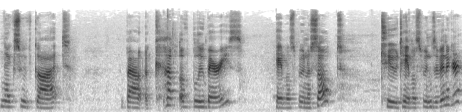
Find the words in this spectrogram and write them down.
Next we've got about a cup of blueberries, tablespoon of salt, two tablespoons of vinegar,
